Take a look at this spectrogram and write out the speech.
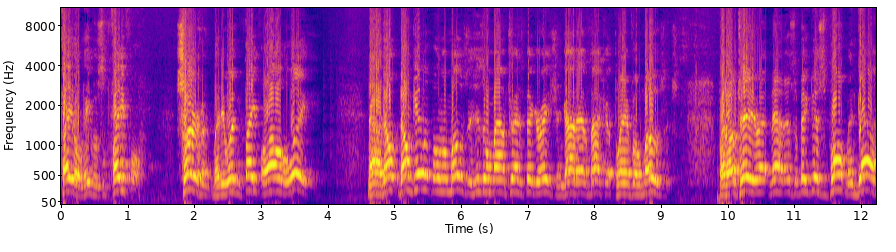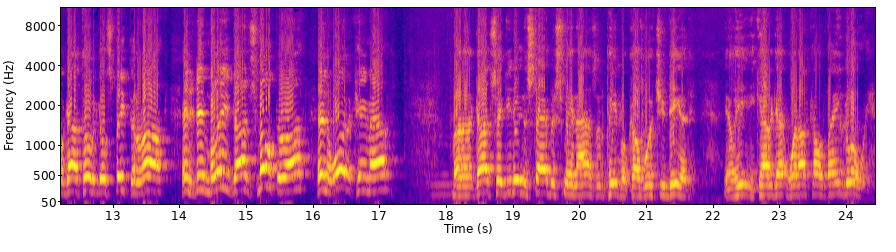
failed. He was a faithful servant, but he wasn't faithful all the way. Now, don't don't give up on Moses. He's on Mount Transfiguration. God had a backup plan for Moses. But I'll tell you right now, that's a big disappointment. God, when God told him to go speak to the rock, and he didn't believe God, smote the rock, and the water came out. But uh, God said, You didn't establish me in the eyes of the people because what you did, you know, he, he kind of got what I call vainglory.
